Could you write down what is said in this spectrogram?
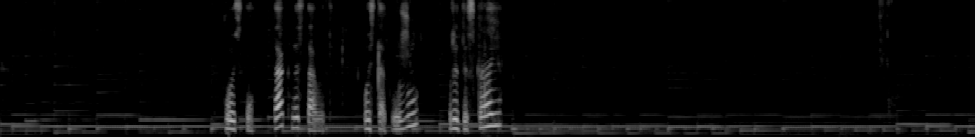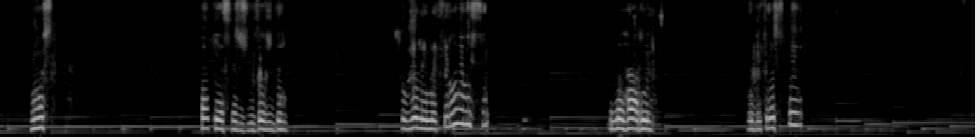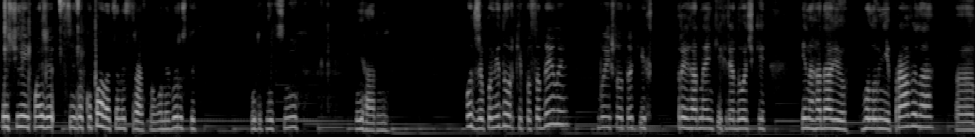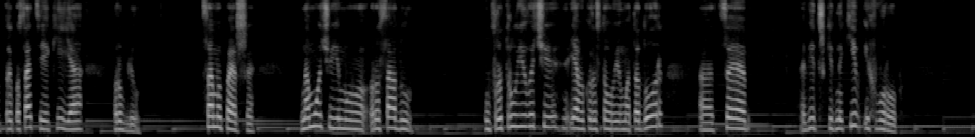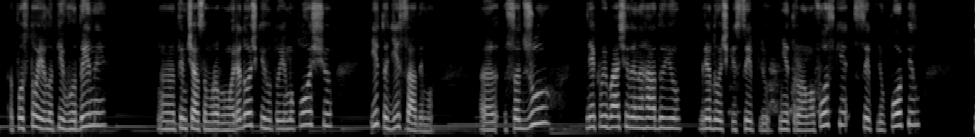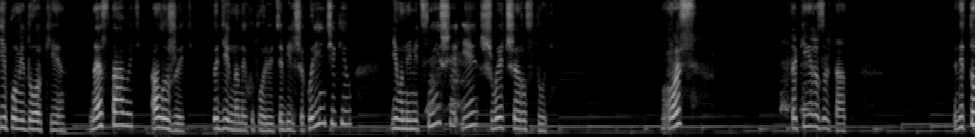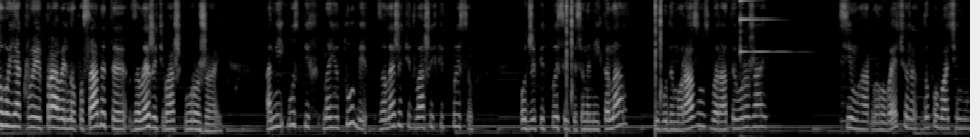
Ось так. Не ставити. Ось так ложу, притискаю. Ось так я саджу завжди. Щоб вони не хилилися. Вони гарно будуть рости. Те, що я їх майже всі закопала, це не страшно. Вони виростуть, будуть міцні і гарні. Отже, помідорки посадили, вийшло таких три гарненьких рядочки. І нагадаю головні правила е, при посадці, які я роблю. Саме перше, намочуємо розсаду у протруювачі. Я використовую Матадор. Е, Це від шкідників і хвороб. Постояло півгодини. Е, Тим часом робимо рядочки, готуємо площу і тоді садимо. Е, Саджу, як ви бачили, нагадую, рядочки сиплю нітроамофоски, сиплю попіл, і помідорки не ставить, а ложить. Тоді на них утворюється більше корінчиків, і вони міцніші і швидше ростуть. Ось такий результат. Від того, як ви правильно посадите, залежить ваш урожай. А мій успіх на Ютубі залежить від ваших підписок. Отже, підписуйтеся на мій канал і будемо разом збирати урожай. Всім гарного вечора, до побачення!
